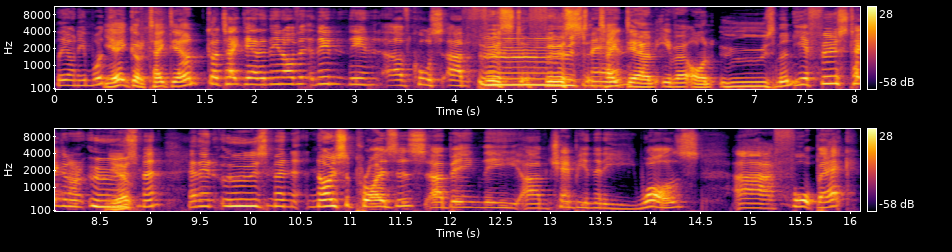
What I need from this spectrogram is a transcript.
Leon Edwards. Yeah, got a takedown. Got a takedown, and then of and then then of course um, First, first Usman. takedown ever on Usman. Yeah, first takedown on Usman, and then Usman, no surprises, uh, being the um, champion that he was, uh, fought back.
